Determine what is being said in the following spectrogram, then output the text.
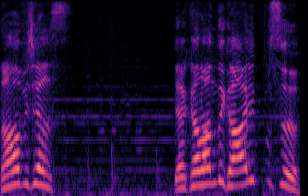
Ne yapacağız? Yakalandık hain pusu.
